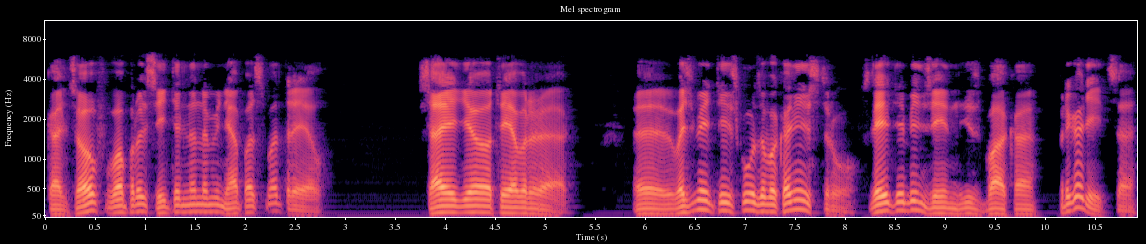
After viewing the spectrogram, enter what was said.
Кольцов вопросительно на меня посмотрел. — Сойдет и овраг. Э, возьмите из кузова канистру, слейте бензин из бака, пригодится.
